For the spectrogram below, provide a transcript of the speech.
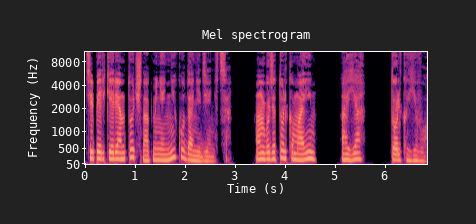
Теперь Кириан точно от меня никуда не денется. Он будет только моим, а я — только его.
